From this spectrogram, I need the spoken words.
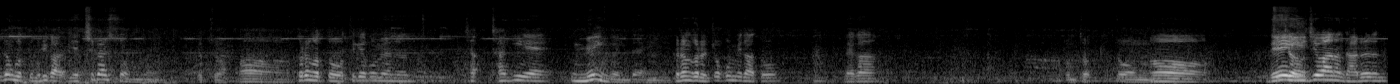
이런 것도 우리가 예측할 수 없는 그렇죠. 어, 그런 것도 어떻게 보면은 자, 자기의 운명인 건데 음. 그런 거를 조금이라도 내가 좀, 더- 좀 어, 내 진짜- 의지와는 다른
